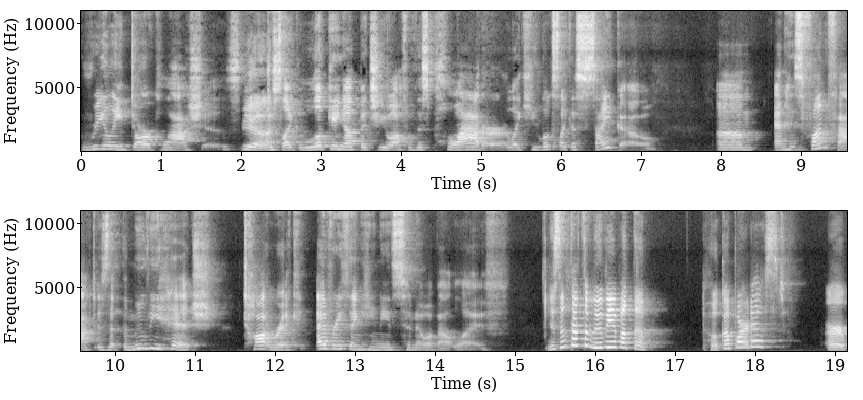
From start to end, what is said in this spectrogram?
really dark lashes. yeah, Just like looking up at you off of this platter. Like he looks like a psycho. Um, and his fun fact is that the movie Hitch taught Rick everything he needs to know about life. Isn't that the movie about the hookup artist, or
